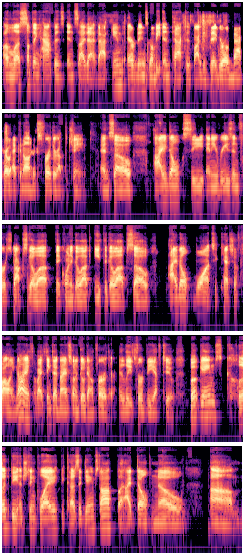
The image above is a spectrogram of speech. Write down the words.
unless something happens inside that vacuum, everything's going to be impacted by the bigger macroeconomics further up the chain. And so I don't see any reason for stocks to go up, Bitcoin to go up, ETH to go up. So I don't want to catch a falling knife if I think that knife's going to go down further, at least for VF2. Book games could be interesting play because of GameStop, but I don't know. Um,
